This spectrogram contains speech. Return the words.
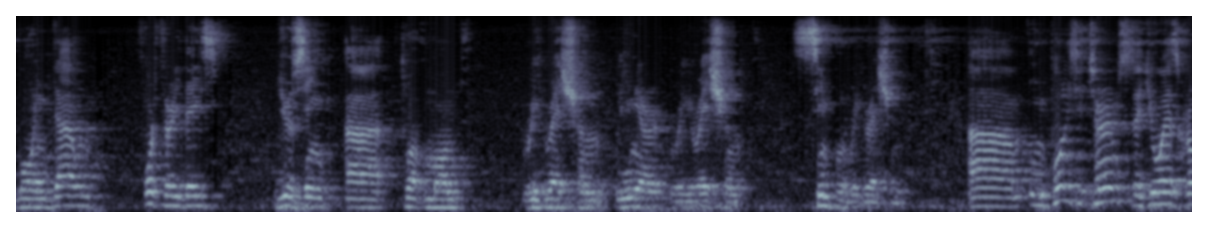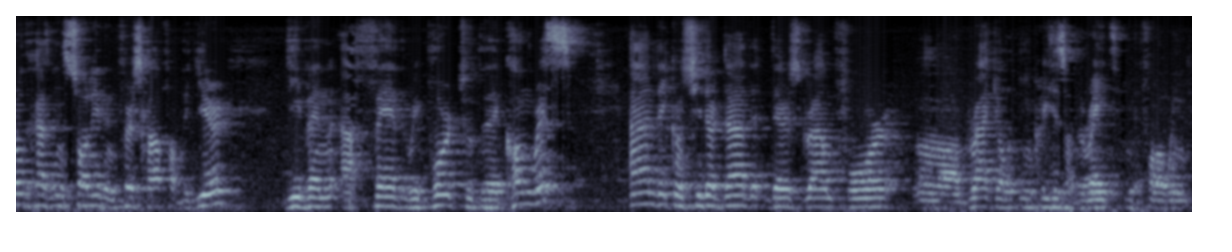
going down for 30 days using a 12-month regression, linear regression, simple regression. Um, in policy terms, the U.S. growth has been solid in the first half of the year, given a Fed report to the Congress, and they consider that there's ground for uh, gradual increases of the rate in the following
